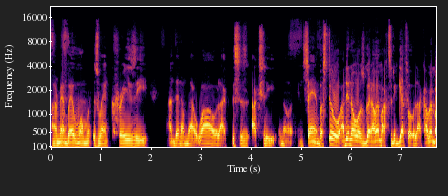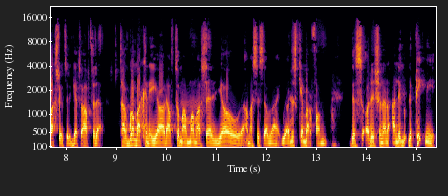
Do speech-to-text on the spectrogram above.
I remember everyone just went crazy. And then I'm like, wow, like this is actually, you know, insane. But still, I didn't know what was going. On. I went back to the ghetto. Like I went back straight to the ghetto after that. So I've gone back in the yard. I've told my mom, I said, yo, and my sister, I'm like, I just came back from this audition and, and they, they picked me.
